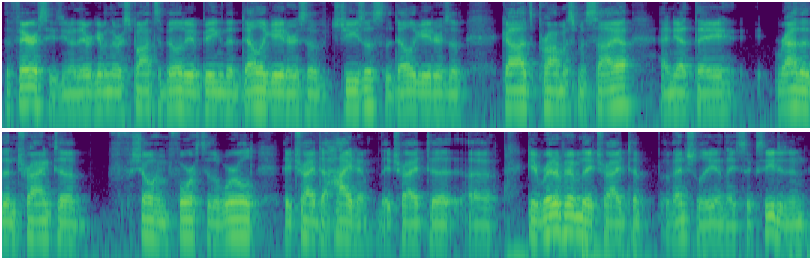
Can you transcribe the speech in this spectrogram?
the Pharisees. You know, they were given the responsibility of being the delegators of Jesus, the delegators of God's promised Messiah, and yet they, rather than trying to show him forth to the world. They tried to hide him. They tried to uh, get rid of him. They tried to eventually, and they succeeded in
